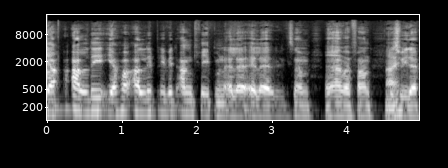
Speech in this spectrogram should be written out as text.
Jag har aldrig, jag har aldrig blivit angripen eller, eller liksom, ja vad fan, och Nej. så vidare.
